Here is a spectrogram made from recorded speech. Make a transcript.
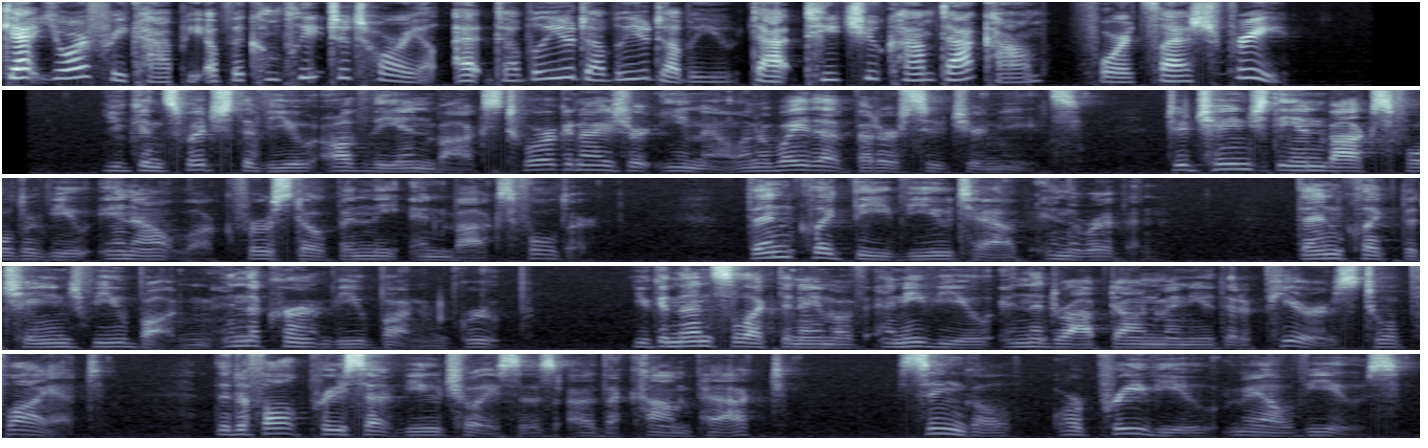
Get your free copy of the complete tutorial at www.teachucomp.com forward slash free. You can switch the view of the inbox to organize your email in a way that better suits your needs. To change the inbox folder view in Outlook, first open the Inbox folder. Then click the View tab in the ribbon. Then click the Change View button in the Current View button group. You can then select the name of any view in the drop-down menu that appears to apply it. The default preset view choices are the Compact, Single, or Preview Mail views.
